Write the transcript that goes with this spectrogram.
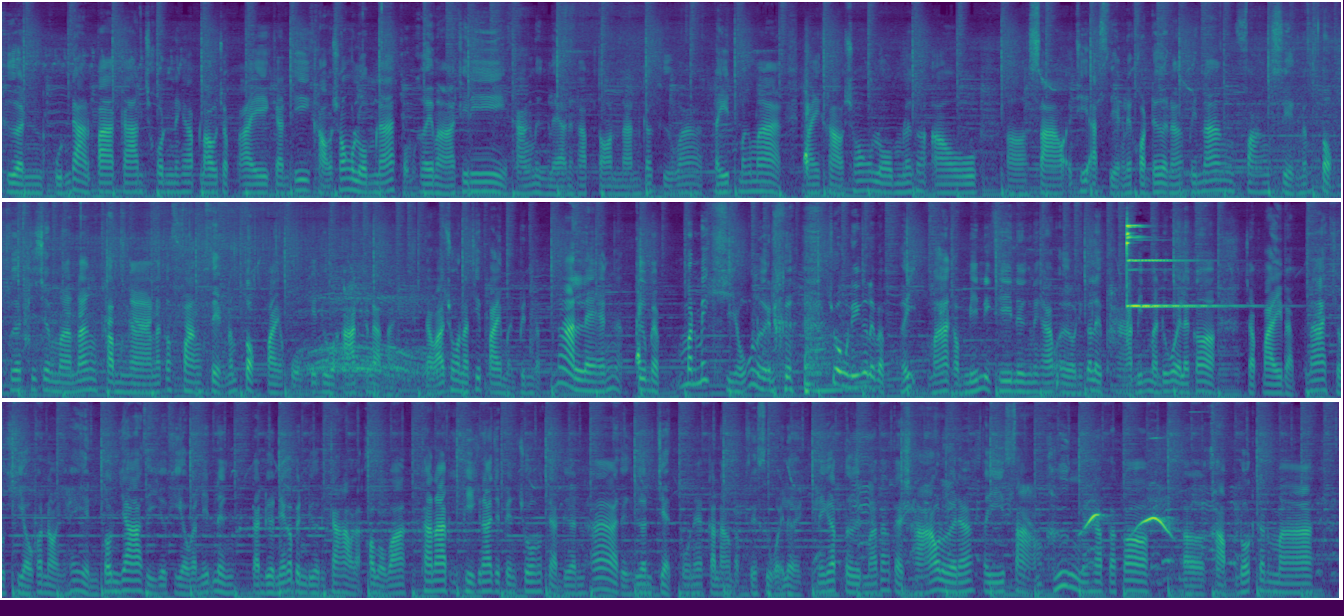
เขื่อนขุนด่านปราการชนนะครับ เราจะไปกันที่เขาช่องลมนะ ผมเคยมาที่นี่ครั้งหนึ่งแล้วนะครับ ตอนนั้นก็คือว่าติดมากๆ ไปเขาช่องลมแล้วก็เอาซาวที่อัดเสียงเรคคอร์เดอร์นะ ไปนั่งฟังเสียงน้ำตก เพื่อที่จะมานั่งทำงานแล้วก็ฟังเสียงน้ำตกไปโอ้โหคิดดูอาร์ตขนาดไหนแต่ว่าช่วงนั้นที่ไปเหมือนเป็นแบบหน้าแล้งอะคือแบบมันไม่เขียวเลยนะ ช่วงนี้ก็เลยแบบเฮ้ยมากับมิ้นอีกทีนึงนะครับเออวันนี้ก็เลยพามิ้นมาด้วย แล้วก็จะไปแบบหน้าเขียวๆกันหน่อยให้เห็นต้นหญ้าสีเขียวๆกันนิดนึง แต่เดือนนี้ก็เป็นเดือน9แล้วเขาบอกว่าถ้าหน้าพีคๆน่าจะเป็นช่วงตั้งแต่เดือน 5 ถึงเดือน 7พวกนี้กำลังแบบสวยๆเลย นี่ก็ตื่นมาตั้งแต่เช้าเลยนะตีสามครึ่งนะครับแล้วก็เออขับรถกันมา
